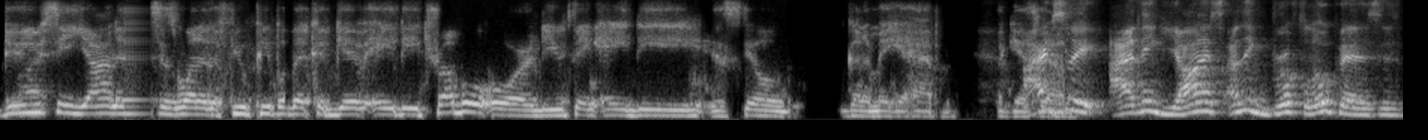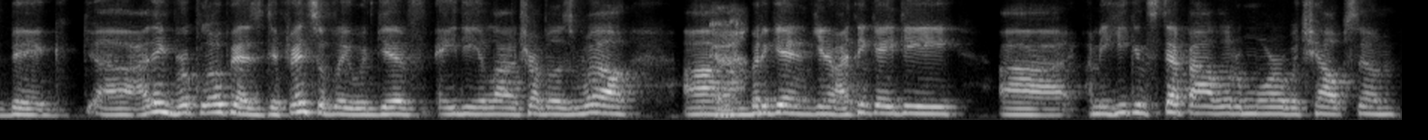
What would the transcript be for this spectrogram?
Do you see Giannis as one of the few people that could give AD trouble, or do you think AD is still gonna make it happen against Giannis? Actually, I think Giannis. I think Brook Lopez is big. Uh, I think Brook Lopez defensively would give AD a lot of trouble as well. Um, Okay. But again, you know, I think AD. Uh, I mean, he can step out a little more, which helps him.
